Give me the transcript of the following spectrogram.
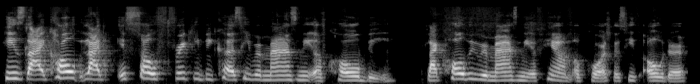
he's like Kobe, like it's so freaky because he reminds me of Kobe. Like Kobe reminds me of him, of course, because he's older,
